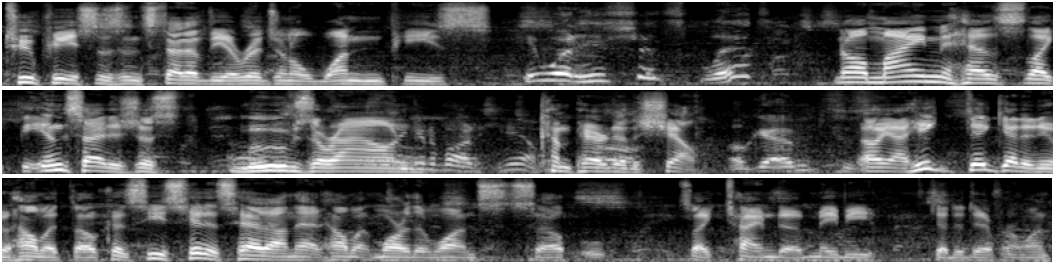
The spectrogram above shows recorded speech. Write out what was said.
two pieces instead of the original one piece. He, what, his shit split? No, mine has like the inside is just moves around compared to the shell. Okay, I'm just, Oh yeah, he did get a new helmet though because he's hit his head on that helmet more than once. So it's like time to maybe get a different one.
